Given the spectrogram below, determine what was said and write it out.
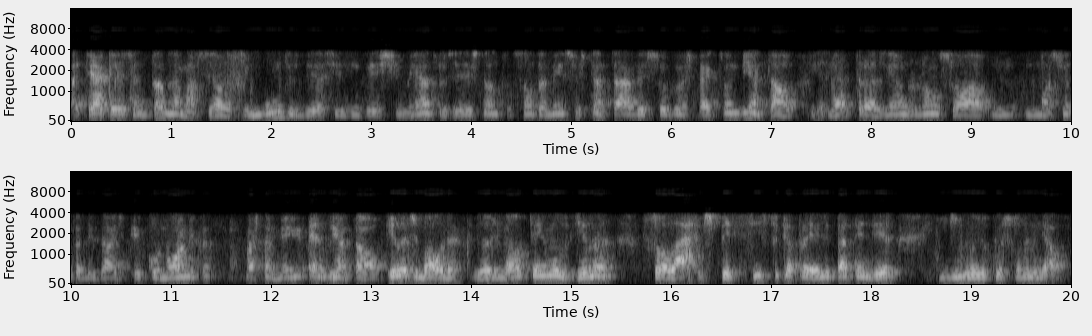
Até acrescentando, né, Marcelo, que muitos desses investimentos eles estão, são também sustentáveis sob o aspecto ambiental, né, trazendo não só uma sustentabilidade econômica, mas também é, ambiental. Vila de Mal, né? Vila de Mal tem uma usina solar específica para ele para atender e diminuir o custo condominial.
